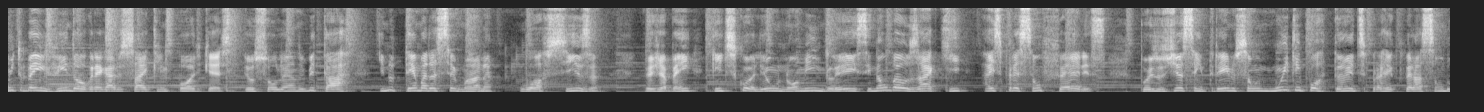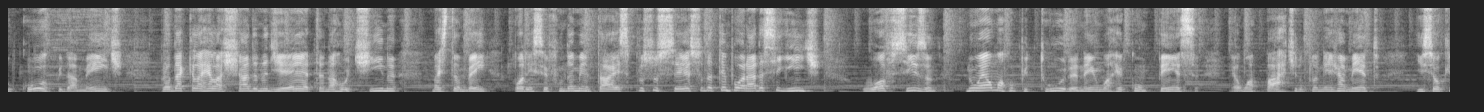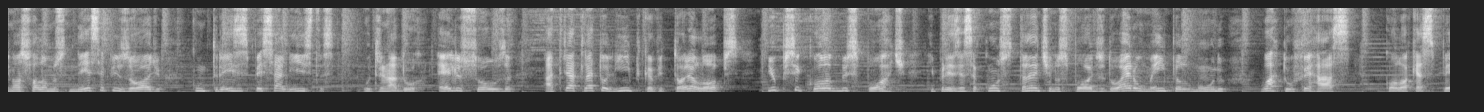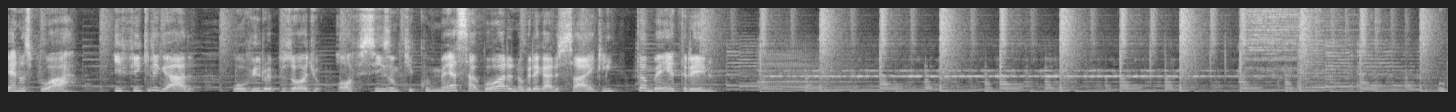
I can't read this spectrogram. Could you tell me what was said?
Muito bem-vindo ao Gregário Cycling Podcast. Eu sou o Leandro Bitar e no tema da semana, o off-season. Veja bem, quem escolheu um nome em inglês e não vai usar aqui a expressão férias, pois os dias sem treino são muito importantes para a recuperação do corpo e da mente, para dar aquela relaxada na dieta, na rotina, mas também podem ser fundamentais para o sucesso da temporada seguinte. O off-season não é uma ruptura nem uma recompensa, é uma parte do planejamento. Isso é o que nós falamos nesse episódio com três especialistas: o treinador Hélio Souza, a triatleta olímpica Vitória Lopes e o psicólogo do esporte e presença constante nos pódios do Ironman pelo mundo, o Arthur Ferraz. Coloque as pernas pro ar e fique ligado. Ouvir o episódio off-season que começa agora no Gregário Cycling também é treino.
